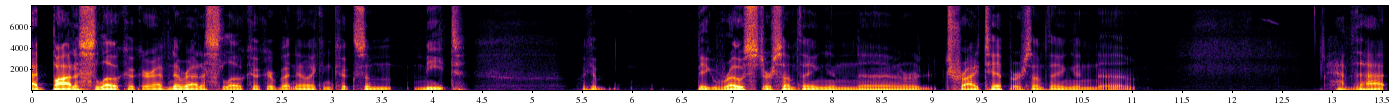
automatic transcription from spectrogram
I bought a slow cooker. I've never had a slow cooker, but now I can cook some meat, like a big roast or something, and uh, or a tri-tip or something, and uh, have that.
